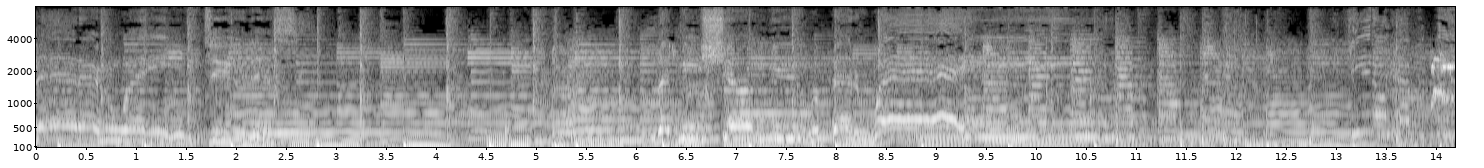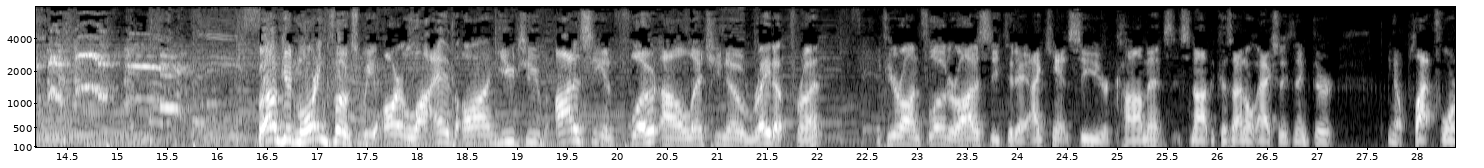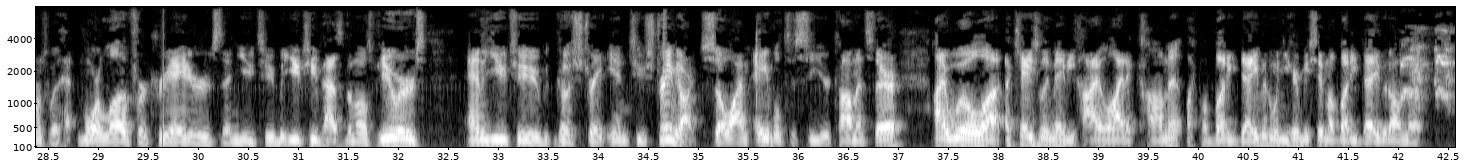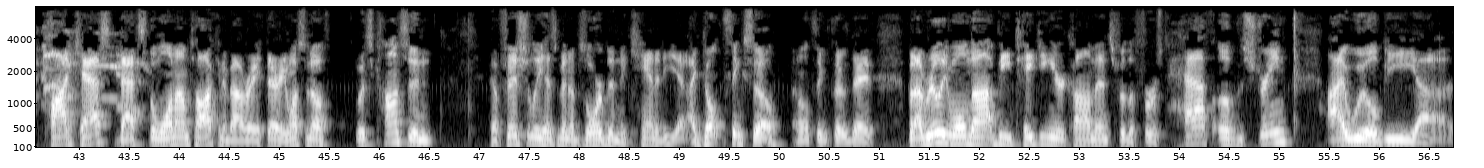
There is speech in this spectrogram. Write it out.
better way to do this. Let me show you a better way. Well, good morning, folks. We are live on YouTube, Odysee, and Flote. I'll let you know right up front. If you're on Flote or Odysee today, I can't see your comments. It's not because I don't actually think they're, you know, platforms with more love for creators than YouTube, but YouTube has the most viewers and YouTube goes straight into StreamYard. So I'm able to see your comments there. I will uh, occasionally maybe highlight a comment like my buddy David. When you hear me say my buddy David on the podcast, that's the one I'm talking about right there. He wants to know if Wisconsin officially has been absorbed into Canada yet. I don't think so. I don't think so, Dave. But I really will not be taking your comments for the first half of the stream. I will be uh,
